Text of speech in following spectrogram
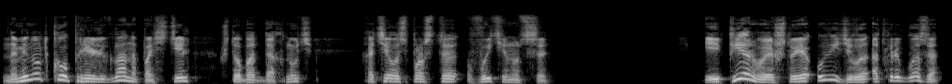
На минутку прилегла на постель, чтобы отдохнуть, хотелось просто вытянуться. И первое, что я увидела, открыв глаза,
